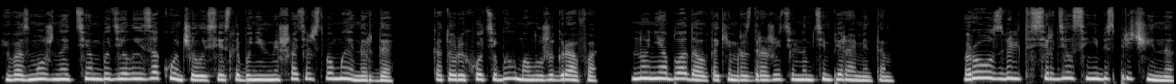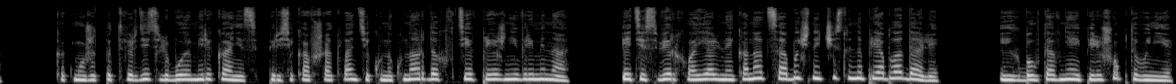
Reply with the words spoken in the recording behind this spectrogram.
И, возможно, тем бы дело и закончилось, если бы не вмешательство Мейнарда, который хоть и был моложе графа, но не обладал таким раздражительным темпераментом. Роузвельт сердился не беспричинно, как может подтвердить любой американец, пересекавший Атлантику на Кунардах в те прежние времена. Эти сверхлояльные канадцы обычно численно преобладали, их болтовня и перешептывание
